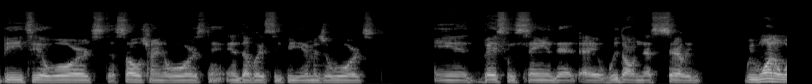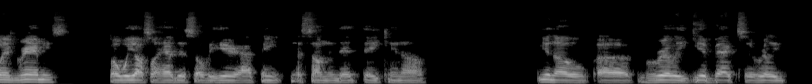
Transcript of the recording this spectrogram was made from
BET Awards, the Soul Train Awards, the NAACP Image Awards, and basically saying that hey, we don't necessarily we want to win Grammys, but we also have this over here. I think that's something that they can uh you know uh really get back to really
